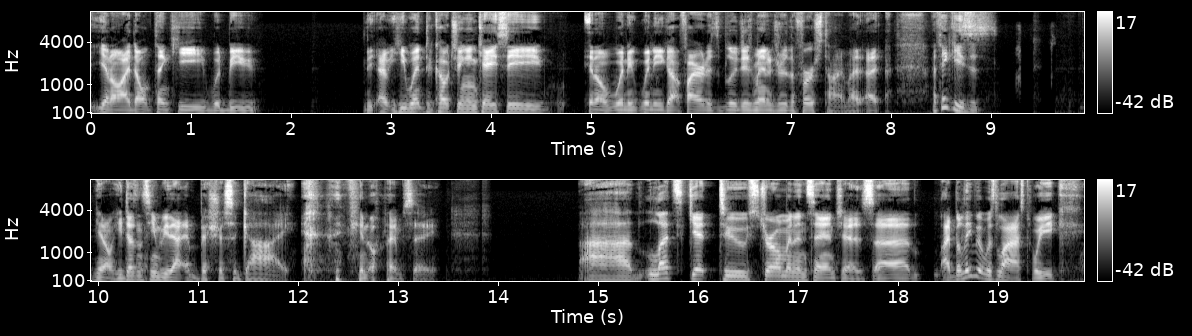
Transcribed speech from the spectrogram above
you know I don't think he would be. He went to coaching in KC, you know, when he when he got fired as Blue Jays manager the first time. I I, I think he's, just- you know, he doesn't seem to be that ambitious a guy, if you know what I'm saying. Uh, let's get to Stroman and Sanchez. Uh, I believe it was last week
